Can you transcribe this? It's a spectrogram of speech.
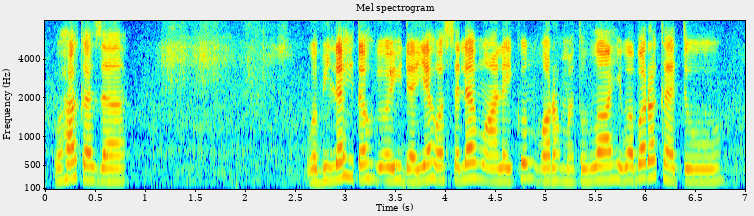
وهكذا Wabillahi taufiq wa hidayah. Wassalamualaikum warahmatullahi wabarakatuh.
